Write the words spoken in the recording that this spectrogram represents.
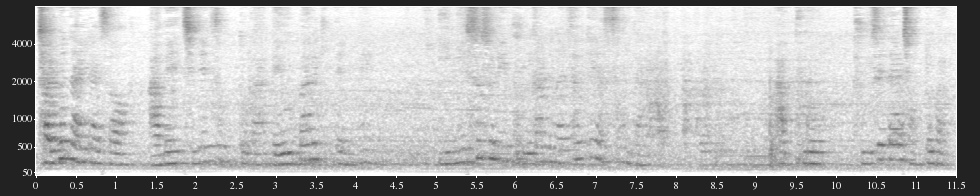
젊은 나이라서 암의 진행 속도가 매우 빠르기 때문에 이미 수술이 불가능한 상태였습니다. 앞으로 두세 달 정도밖에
